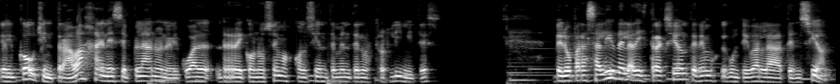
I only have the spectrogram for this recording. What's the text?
el coaching trabaja en ese plano en el cual reconocemos conscientemente nuestros límites, pero para salir de la distracción tenemos que cultivar la atención.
